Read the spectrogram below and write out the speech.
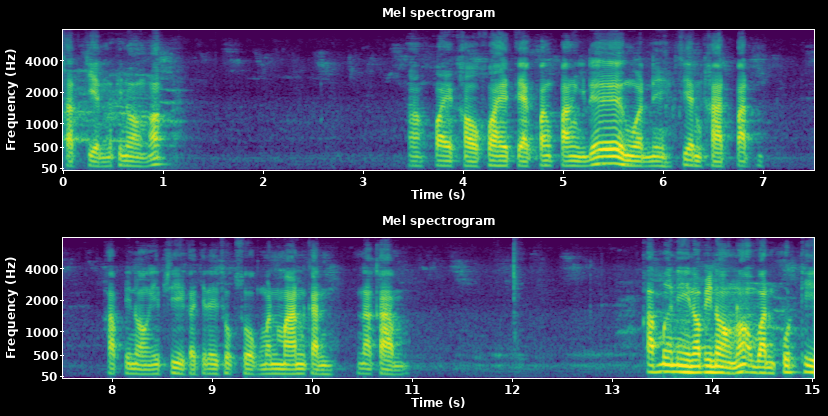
ชัดเจนนะพี่น้องเนาะเอาควายเขาควายแตกปังๆอยู่เด้องวดนี้เสี้ยนขาดปัด ครับพี่น้องเอฟซีก็จะได้โศกๆมันๆกันนะครับครับมื้อนี้เนาะพี่น้องเนาะวันพุธที่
